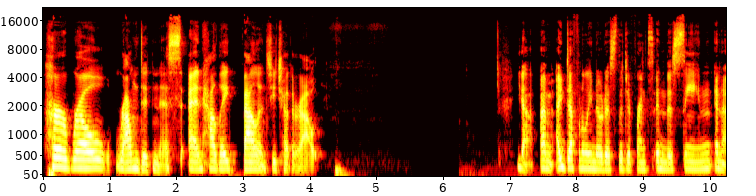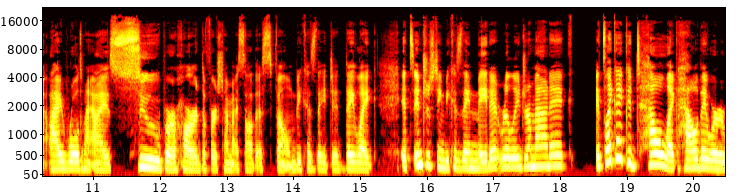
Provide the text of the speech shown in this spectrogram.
her well roundedness and how they balance each other out Yeah, um, I definitely noticed the difference in this scene, and I rolled my eyes super hard the first time I saw this film because they did they like it's interesting because they made it really dramatic it's like I could tell like how they were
